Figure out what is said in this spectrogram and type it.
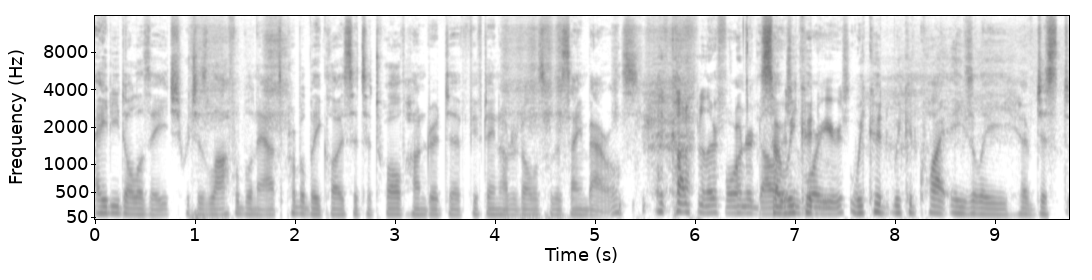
eighty dollars each, which is laughable now. It's probably closer to twelve hundred to fifteen hundred dollars for the same barrels. They've gone up another four hundred dollars So we in could four years. we could we could quite easily have just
